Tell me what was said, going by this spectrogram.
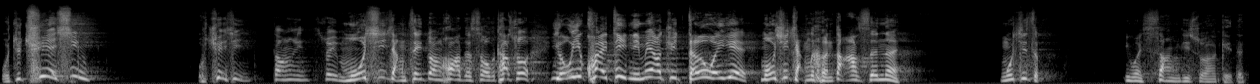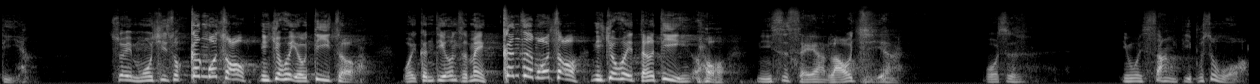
我就确信，我确信。当所以摩西讲这段话的时候，他说有一块地你们要去得为业。摩西讲的很大声呢。摩西怎？因为上帝说要给的地呀。所以摩西说：“跟我走，你就会有地走。”我跟弟兄姊妹跟着我走，你就会得地。哦，你是谁啊？老几啊？我是。因为上帝不是我，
